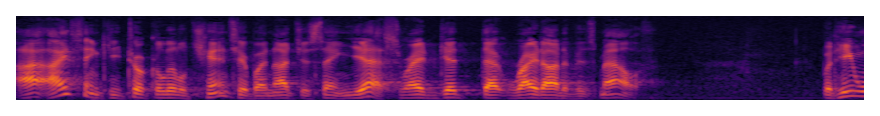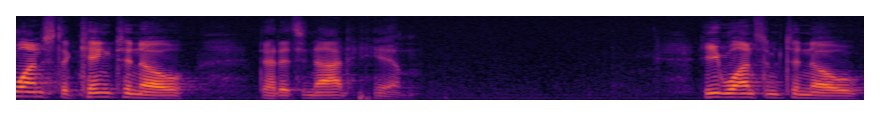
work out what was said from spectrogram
I, I think he took a little chance here by not just saying yes, right? Get that right out of his mouth. But he wants the king to know that it's not him. He wants him to know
